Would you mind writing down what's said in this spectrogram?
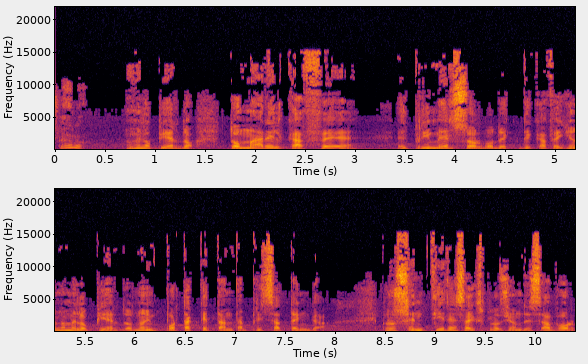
Claro. No me lo pierdo. Tomar el café, el primer sorbo de, de café, yo no me lo pierdo, no importa qué tanta prisa tenga pero sentir esa explosión de sabor,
